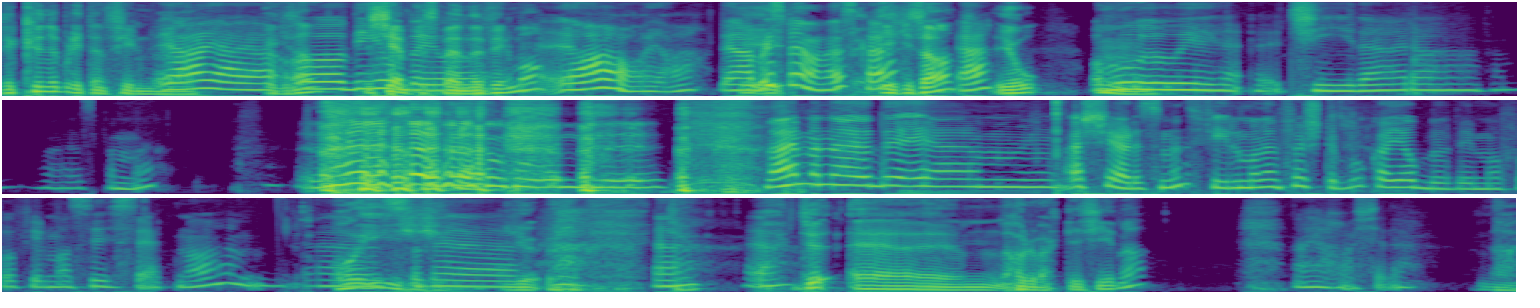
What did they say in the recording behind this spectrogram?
Det kunne blitt en film. det ja, ja. ja. Jobber jo- Kjempespennende film òg. Ja, ja. Det blir spennende. Skal? Ikke sant? Ja. Jo. Og Mm. hun Chi der og sånn. Det er spennende. Nei, men eh, det er, mm, jeg ser det som en film, og den første boka jobber vi med å få filmatisert nå. Eh, Oi! Så det, ja, ja. Du, eh, har du vært i Kina? Nei, jeg har ikke det. Nei,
